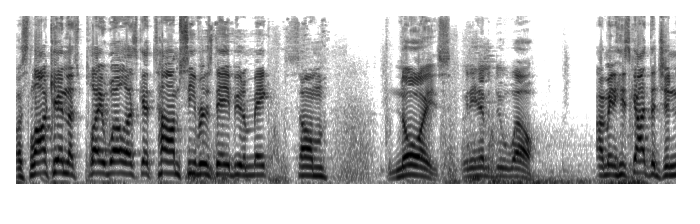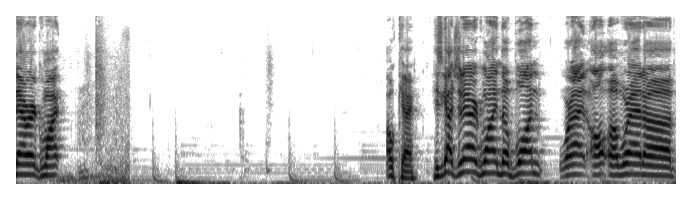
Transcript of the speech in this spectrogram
Let's lock in. Let's play well. Let's get Tom Seaver's debut to make some noise. We need him to do well. I mean, he's got the generic one. Okay. He's got generic windup one. We're at uh, we're at uh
